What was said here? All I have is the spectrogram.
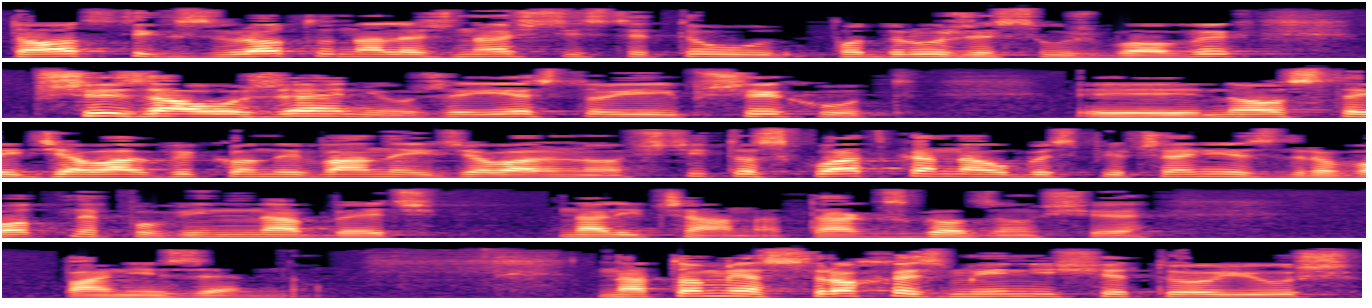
To od tych zwrotu należności z tytułu podróży służbowych przy założeniu, że jest to jej przychód y, no, z tej działa- wykonywanej działalności, to składka na ubezpieczenie zdrowotne powinna być naliczana. Tak, zgodzą się panie ze mną. Natomiast trochę zmieni się to już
